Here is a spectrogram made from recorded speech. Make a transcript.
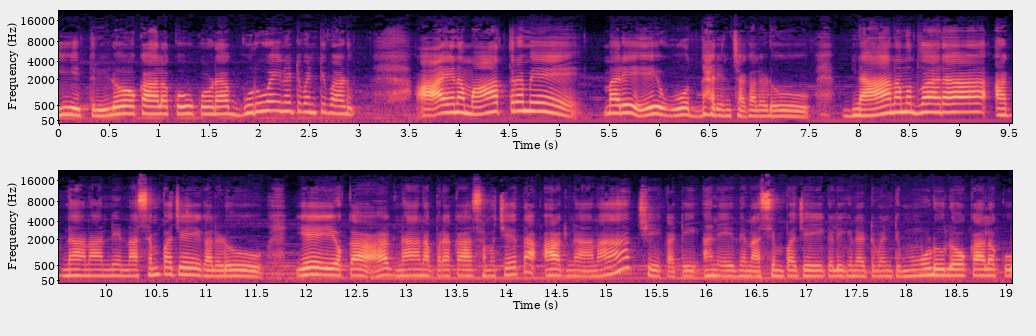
ఈ త్రిలోకాలకు కూడా గురువైనటువంటి వాడు. ఆయన మాత్రమే మరి ఉద్ధరించగలడు? జ్ఞానము ద్వారా అజ్ఞానాన్ని నశింపజేయగలడు. ఏ యొక్క జ్ఞాన ప్రకాశము చేత ఆ జ్ఞాన చీకటి అనేది నశింపజేయగలిగినటువంటి మూడు లోకాలకు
